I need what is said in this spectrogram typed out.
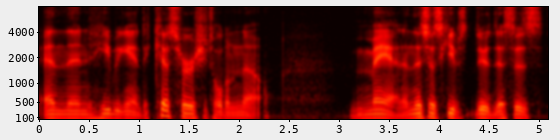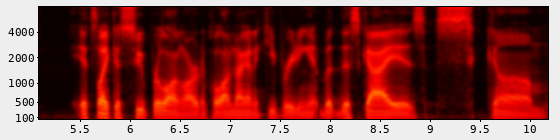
And then he began to kiss her. She told him no. Man, and this just keeps, dude, this is, it's like a super long article. I'm not going to keep reading it, but this guy is scum,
